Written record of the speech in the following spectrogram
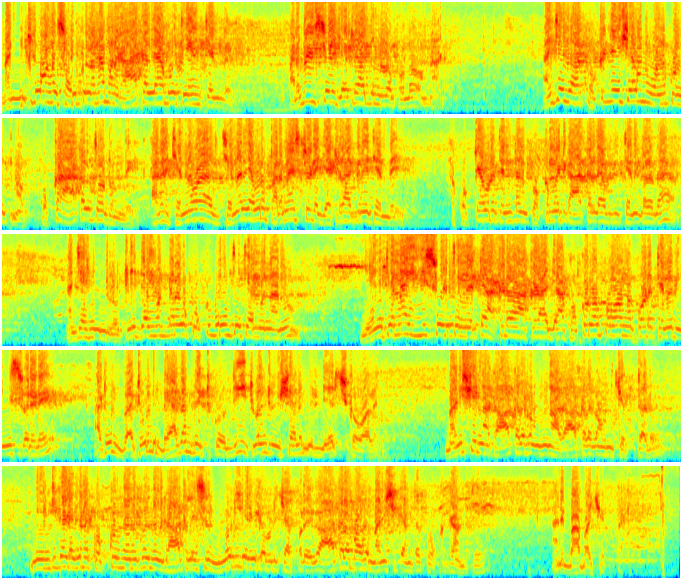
మన ఇంట్లో ఉన్న సరుకులన్నా మనకు ఆకలి లేకపోతే ఏం తినలేదు. పరమేశ్వరుడు జఠరాగ్ని రూపంలో ఉన్నాడు. అంటే ఆ కుక్క చేసావు నువ్వు అనుకుంటున్నావు. కుక్క ఆకలితో ఉంది. అక్కడ చిన్నవాడు చిన్నది ఎవరు? పరమేశ్వరుడే జఠరాగ్నే తింది. ఆ కుక్క ఎవరు తింటాను కుక్క మటుకు ఆకలి లేకపోతే తినగలదా? అంటే నేను రొట్టెలు తెమ్మంటున్నావు కుక్క గురించి తెమ్మన్నాను. నేను తిన్నా ఈశ్వరుడు తిన్నట్టే అక్కడ అక్కడ ఆ కుక్క రూపంలో కూడా తిన్నది ఈశ్వరుడే. అటువంటి అటువంటి భేదం పెట్టుకోవద్దు. ఇటువంటి విషయాలు మీరు నేర్చుకోవాలి. మనిషి నాకు ఆకలిగా ఉంది నాకు ఆకలిగా ఉంది చెప్తాడు. మీ ఇంటికాడ ఏదైనా కుక్క ఉంది అనుకో నాకు ఆకలి వేసిన నోరు లేదు కాబట్టి చెప్పలేదు. ఆకలి బాధ మనిషికి అంత కుక్కకి అంతే అని బాబా చెప్పాడు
